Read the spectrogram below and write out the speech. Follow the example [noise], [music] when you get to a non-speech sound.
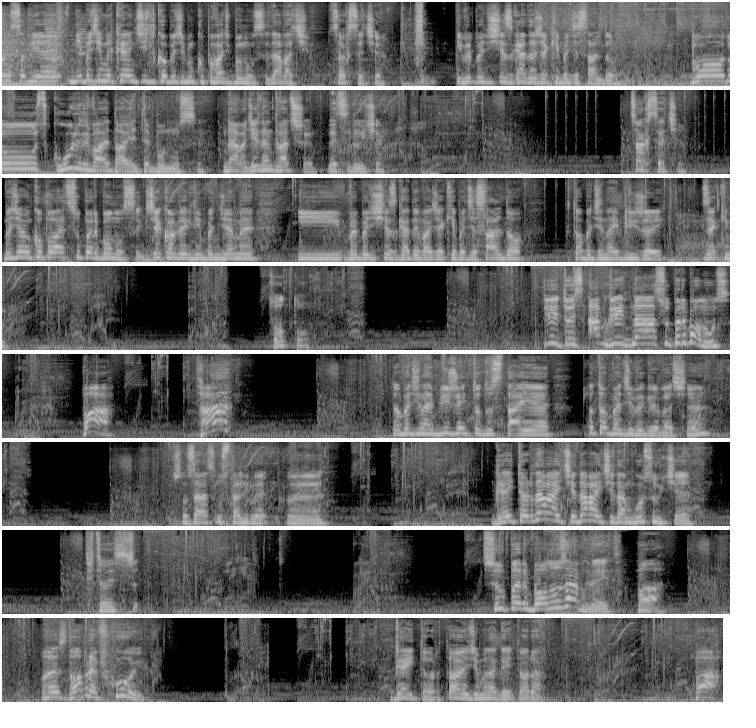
będziemy sobie, nie będziemy kręcić, tylko będziemy kupować bonusy. Dawać, co chcecie. I wy będziecie zgadać, jakie będzie saldo. Bonus, kurwa, daje te bonusy. Dawać, 1, 2, 3, decydujcie. Co chcecie. Będziemy kupować super bonusy, gdziekolwiek nie będziemy i wy będziecie zgadywać, jakie będzie saldo, kto będzie najbliżej, z jakim... Co to? Ty, to jest upgrade na super bonus. Pa! Ta? To będzie najbliżej, to dostaje. No to będzie wygrywać, nie? Zresztą zaraz ustalimy. Yy... Gator, dawajcie, dawajcie tam, głosujcie. To jest. su- Super bonus upgrade. Pa. To jest dobre w chuj. Gator, to jedziemy na Gatora. Pa!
